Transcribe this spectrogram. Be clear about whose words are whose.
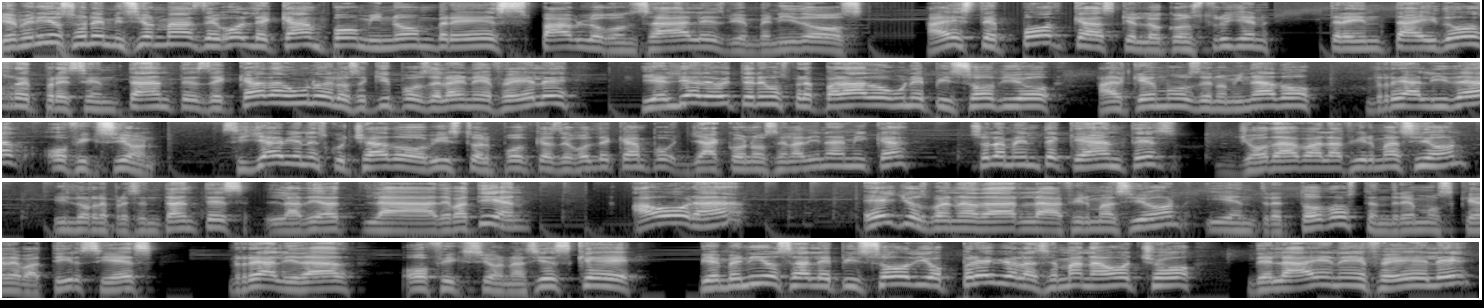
Speaker 1: Bienvenidos a una emisión más de Gol de Campo. Mi nombre es Pablo González. Bienvenidos a este podcast que lo construyen 32 representantes de cada uno de los equipos de la NFL. Y el día de hoy tenemos preparado un episodio al que hemos denominado Realidad o Ficción. Si ya habían escuchado o visto el podcast de Gol de Campo, ya conocen la dinámica. Solamente que antes yo daba la afirmación y los representantes la, la debatían. Ahora ellos van a dar la afirmación y entre todos tendremos que debatir si es realidad o ficción. Así es que bienvenidos al episodio previo a la semana 8 de la NFL,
